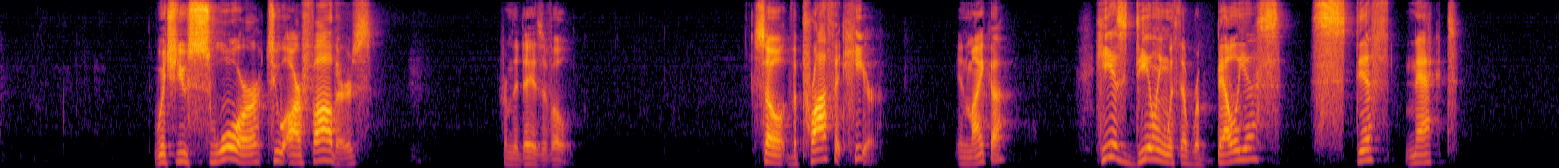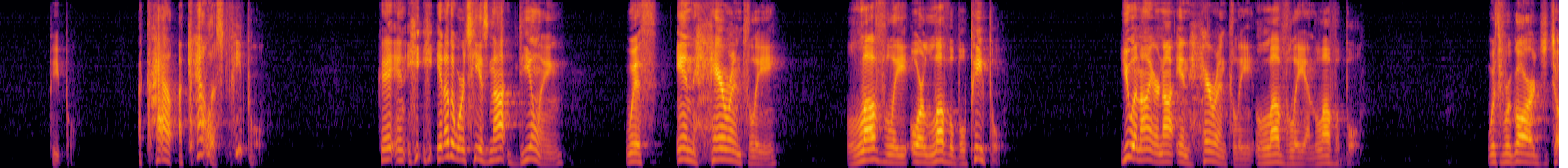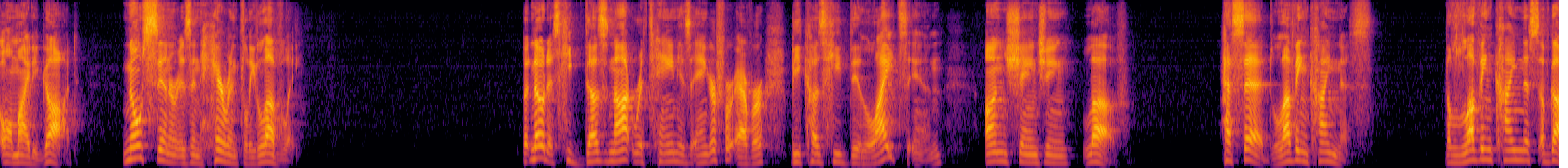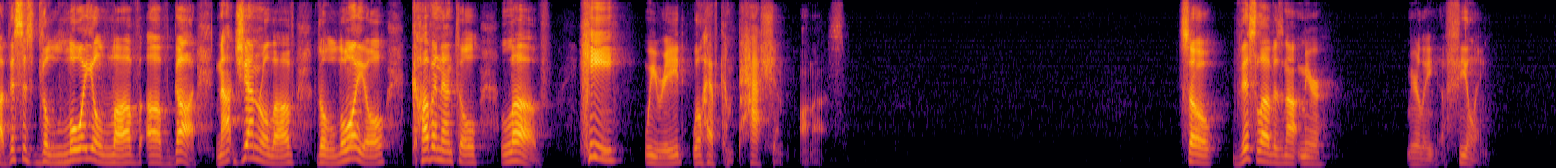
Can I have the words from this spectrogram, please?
which you swore to our fathers from the days of old. So the prophet here in Micah, he is dealing with a rebellious, stiff necked people. a, cal- a calloused people. Okay, and he, he, in other words, he is not dealing with inherently lovely or lovable people. You and I are not inherently lovely and lovable with regard to Almighty God. No sinner is inherently lovely. But notice, he does not retain his anger forever because he delights in unchanging love. Hesed, loving kindness. The loving kindness of God. This is the loyal love of God, not general love, the loyal, covenantal love. He, we read, will have compassion on us. So, this love is not mere merely a feeling.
